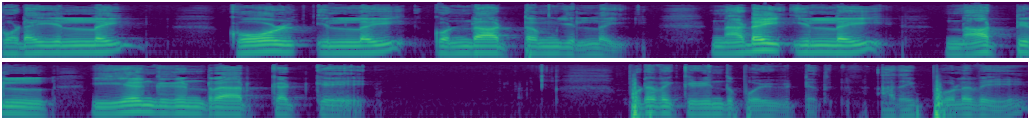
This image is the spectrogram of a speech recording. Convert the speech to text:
கொடையில்லை கோள் இல்லை கொண்டாட்டம் இல்லை. நடை இல்லை நாட்டில் இயங்குகின்றார் கட்கே. புடவை கிழிந்து போய்விட்டது. அதைப் போலவே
